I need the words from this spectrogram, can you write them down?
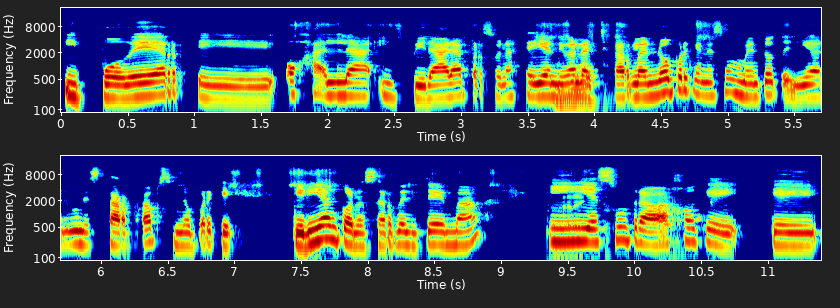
y poder, eh, ojalá, inspirar a personas que hayan ido a la charla, no porque en ese momento tenían un startup, sino porque querían conocer del tema. Y es un trabajo que, que,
